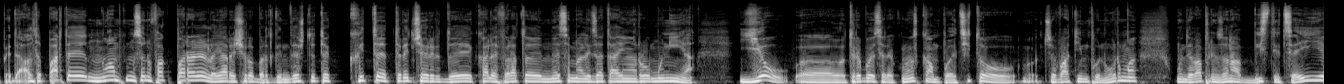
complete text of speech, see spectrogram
Pe de altă parte, nu am cum să nu fac paralelă. Iarăși, Robert, gândește-te câte treceri de cale ferată nesemnalizate ai în România. Eu uh, trebuie să recunosc că am pățit-o ceva timp în urmă, undeva prin zona Bistriței,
